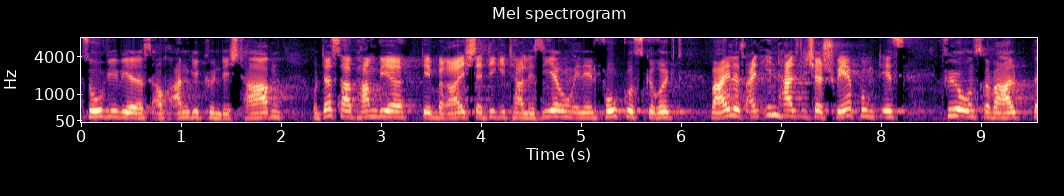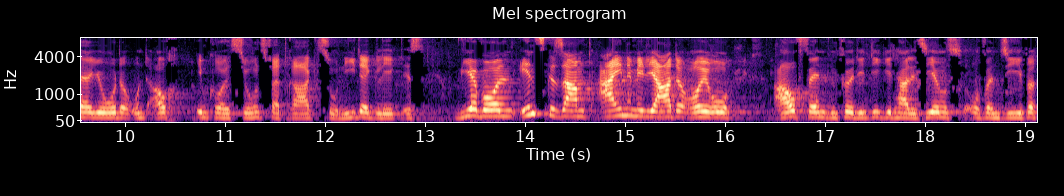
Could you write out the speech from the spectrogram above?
so wie wir es auch angekündigt haben. Und deshalb haben wir den Bereich der Digitalisierung in den Fokus gerückt, weil es ein inhaltlicher Schwerpunkt ist für unsere Wahlperiode und auch im Koalitionsvertrag so niedergelegt ist. Wir wollen insgesamt 1 Milliarde € aufwenden für die Digitalisierungsoffensive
